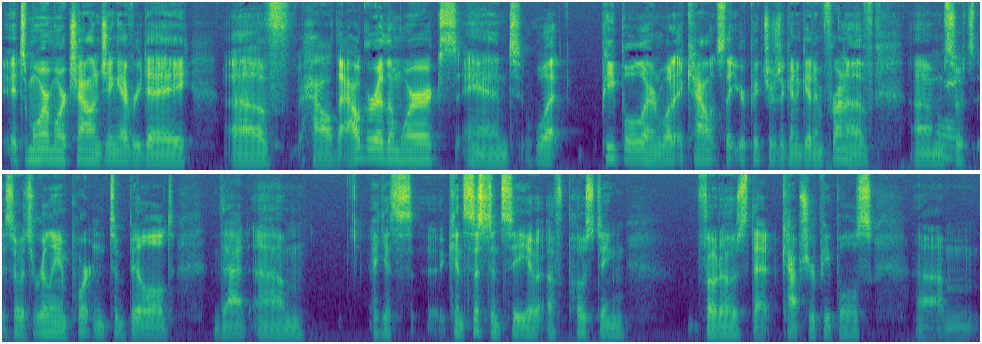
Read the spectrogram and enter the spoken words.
it's more and more challenging every day of how the algorithm works and what people and what accounts that your pictures are going to get in front of. Um, right. So it's so it's really important to build that um, I guess consistency of, of, posting photos that capture people's um,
